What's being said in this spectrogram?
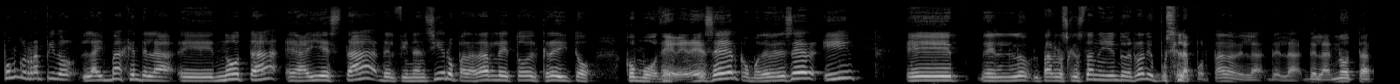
Pongo rápido la imagen de la eh, nota, eh, ahí está, del financiero, para darle todo el crédito como debe de ser, como debe de ser, y eh, para los que están oyendo en radio, puse la portada de la, de, la, de la, nota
